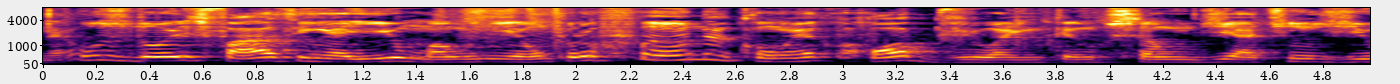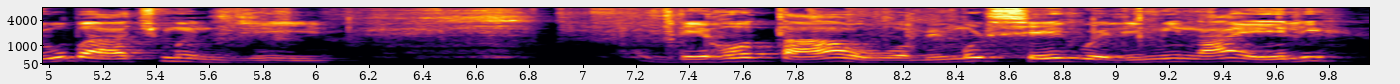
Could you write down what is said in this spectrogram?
Né, os dois fazem aí uma união profana, com é óbvio a intenção de atingir o Batman, de derrotar o Homem-Morcego, eliminar ele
